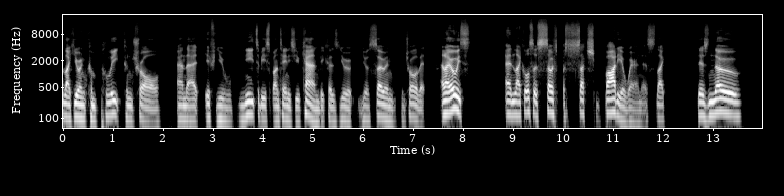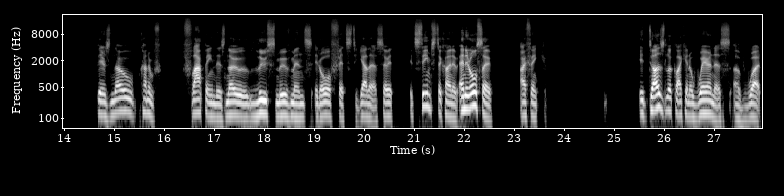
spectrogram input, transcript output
like you're in complete control and that if you need to be spontaneous you can because you're you're so in control of it and i always and like also such such body awareness like there's no there's no kind of flapping there's no loose movements it all fits together so it it seems to kind of, and it also, I think, it does look like an awareness of what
